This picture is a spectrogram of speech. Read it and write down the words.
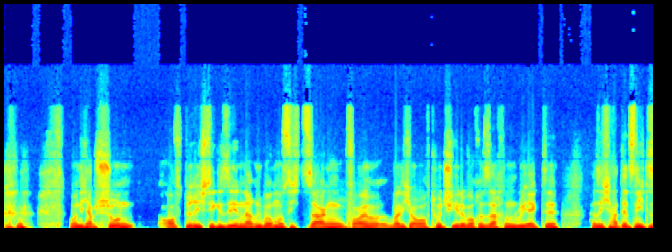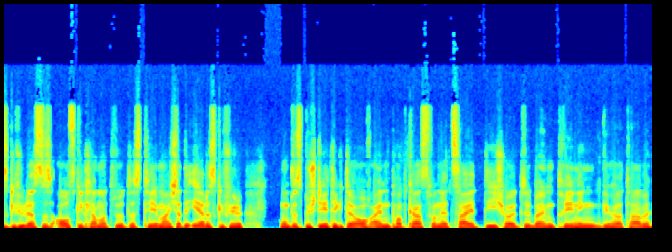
Und ich habe schon oft Berichte gesehen darüber, muss ich sagen, vor allem, weil ich auch auf Twitch jede Woche Sachen reacte. Also ich hatte jetzt nicht das Gefühl, dass das ausgeklammert wird, das Thema. Ich hatte eher das Gefühl, und das bestätigte auch einen Podcast von der Zeit, die ich heute beim Training gehört habe,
